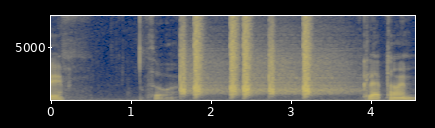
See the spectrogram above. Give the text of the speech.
Okay, so clap time.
